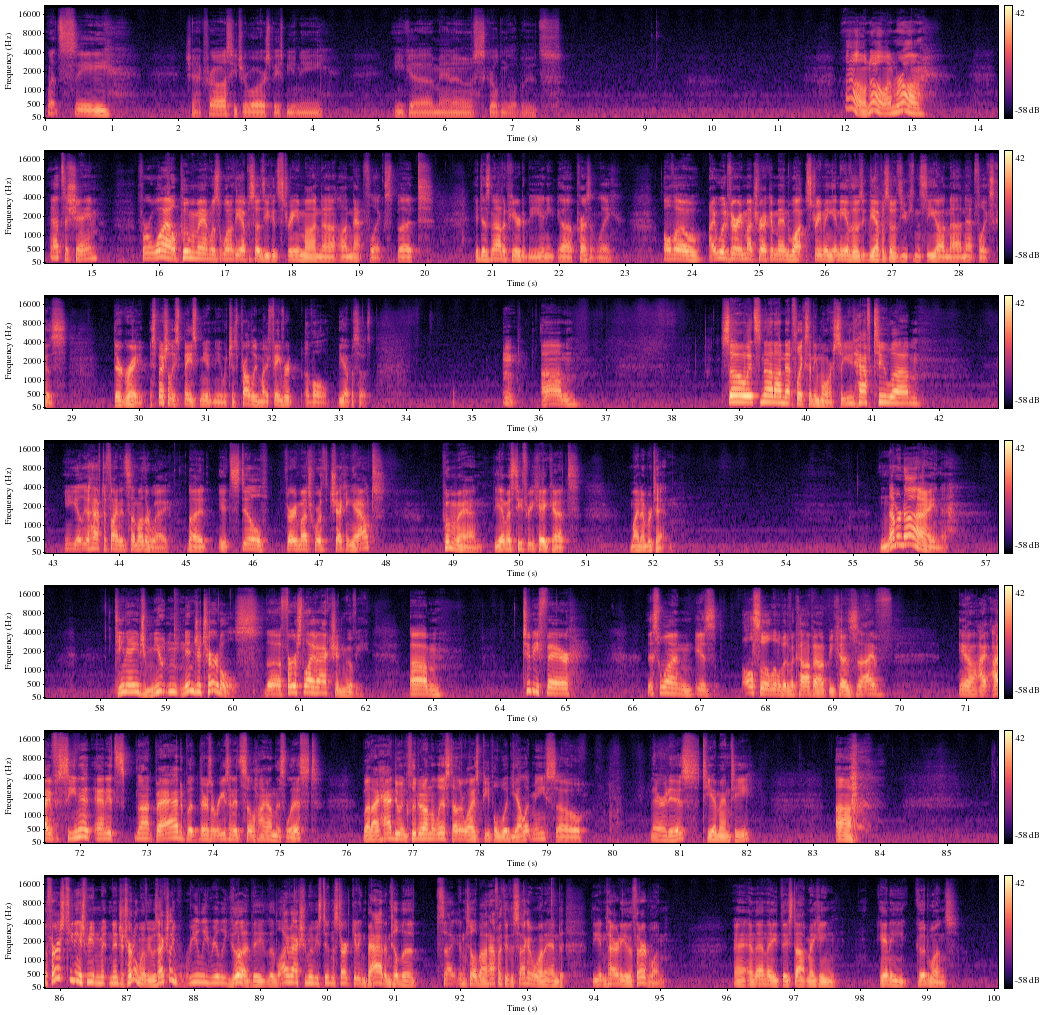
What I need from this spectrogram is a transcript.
let's see. Jack Frost, Future War, Space Mutiny, Eegah, Manos, Girls in Gold Boots. Oh, no, I'm wrong. That's a shame. For a while, Puma Man was one of the episodes you could stream on uh, on Netflix, but it does not appear to be any uh, presently. Although I would very much recommend wa- streaming any of those the episodes you can see on uh, Netflix because they're great, especially Space Mutiny, which is probably my favorite of all the episodes. Mm. Um, so it's not on Netflix anymore. So you'd have to um, You'll, have to find it some other way, but it's still very much worth checking out. Puma Man, the MST3K cut, my number 10. Number nine Teenage Mutant Ninja Turtles, the first live action movie. Um, to be fair, this one is also a little bit of a cop out because I've, you know, I, I've seen it and it's not bad, but there's a reason it's so high on this list. But I had to include it on the list, otherwise people would yell at me. So there it is, TMNT. Uh, the first Teenage Mutant Ninja Turtle movie was actually really, really good. The the live action movies didn't start getting bad until the sec- until about halfway through the second one and the entirety of the third one, and, and then they they stopped making any good ones.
